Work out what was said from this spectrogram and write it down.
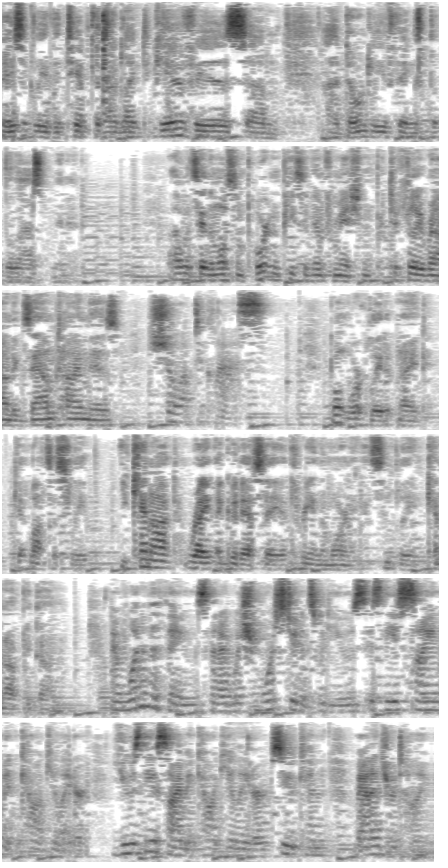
basically the tip that I'd like to give is um, uh, don't leave things to the last minute. I would say the most important piece of information, particularly around exam time, is Show up to class. don't work late at night. Get lots of sleep. You cannot write a good essay at 3 in the morning. It simply cannot be done. And one of the things that I wish more students would use is the assignment calculator. Use the assignment calculator so you can manage your time.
